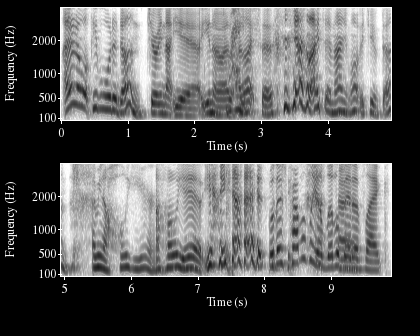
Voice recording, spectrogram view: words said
i don't know what people would have done during that year you know I, right. I like to yeah i like to imagine what would you have done i mean a whole year a whole year yeah yeah well there's probably a little uh, bit of like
